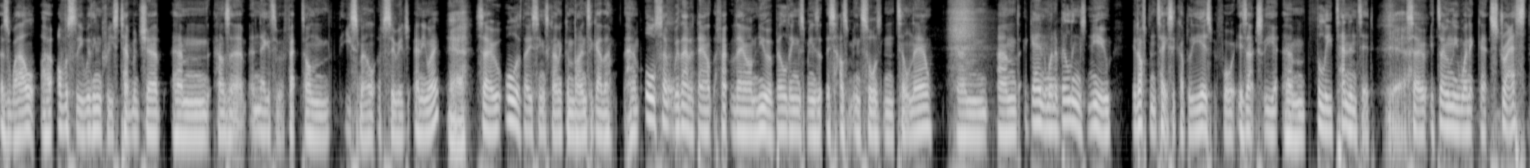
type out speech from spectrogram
as well. Uh, obviously, with increased temperature, um, has a, a negative effect on the smell of sewage anyway. Yeah. So all of those things kind of combine together. Um, also, without a doubt, the fact that they are newer buildings means that this hasn't been sorted until now. Um, and again, when a building's new, it often takes a couple of years before it is actually um, fully tenanted. Yeah. So it's only when it gets stressed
